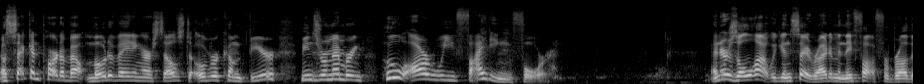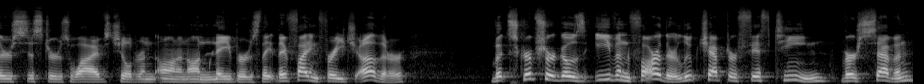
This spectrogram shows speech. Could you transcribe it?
A second part about motivating ourselves to overcome fear means remembering who are we fighting for? And there's a lot we can say, right? I mean, they fought for brothers, sisters, wives, children, on and on, neighbors. They, they're fighting for each other. But Scripture goes even farther. Luke chapter 15, verse 7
